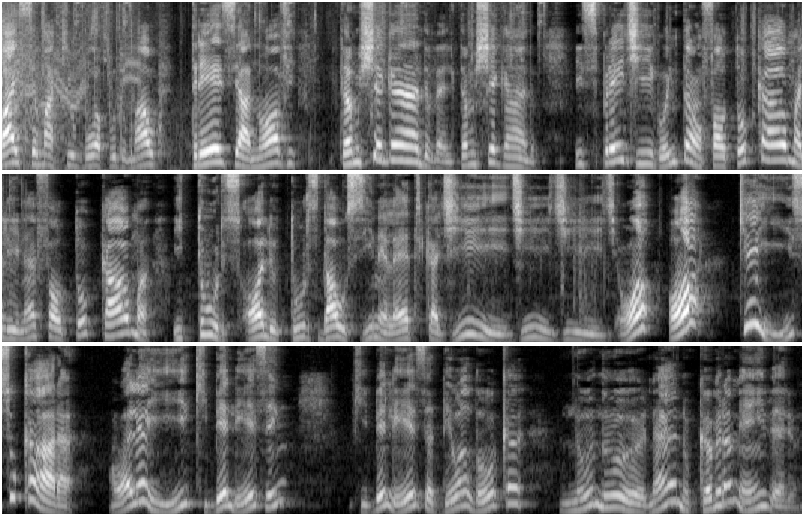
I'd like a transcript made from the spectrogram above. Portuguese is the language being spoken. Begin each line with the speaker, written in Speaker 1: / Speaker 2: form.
Speaker 1: Vai ser uma kill boa pro do mal. 13 a 9. Tamo chegando, velho. Tamo chegando. Spray de Eagle. Então, faltou calma ali, né? Faltou calma. E Tours. Olha o Tours da usina elétrica de... de, de, Ó! Ó, ó. Que isso, cara. Olha aí. Que beleza, hein? Que beleza. Deu a louca no, no, né? no cameraman, velho.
